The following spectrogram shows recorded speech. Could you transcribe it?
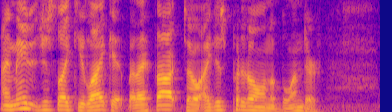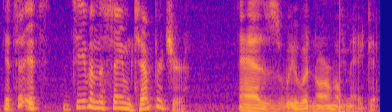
I made it just like you like it, but I thought so. I just put it all in a blender. It's, it's, it's even the same temperature as we would normally make it.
